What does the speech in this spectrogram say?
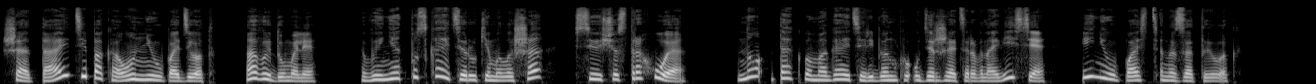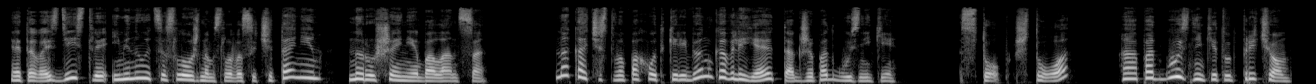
Шатайте, пока он не упадет. А вы думали? Вы не отпускаете руки малыша, все еще страхуя, но так помогаете ребенку удержать равновесие и не упасть на затылок. Это воздействие именуется сложным словосочетанием «нарушение баланса». На качество походки ребенка влияют также подгузники. Стоп, что? А подгузники тут при чем?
